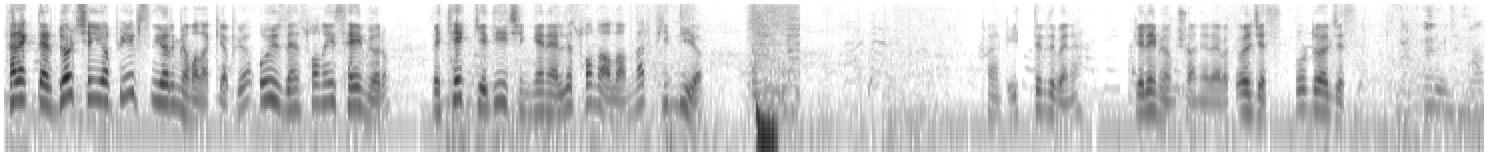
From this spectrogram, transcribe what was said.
Karakter 4 şey yapıyor hepsini yarım yamalak yapıyor. O yüzden Sona'yı sevmiyorum. Ve tek yediği için genelde Sona alanlar fidliyor. Kanka ittirdi beni. Gelemiyorum şu an nereye bak. Öleceğiz. Burada öleceğiz. Ölmeyeceğiz lan.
